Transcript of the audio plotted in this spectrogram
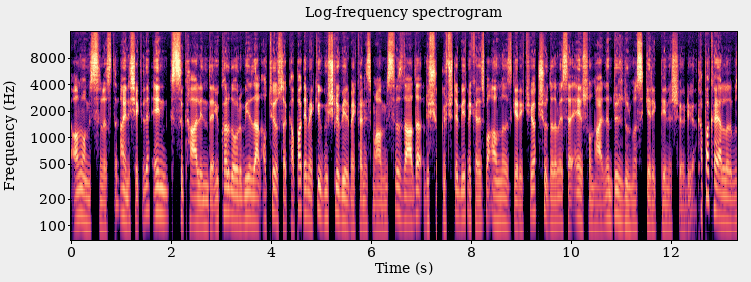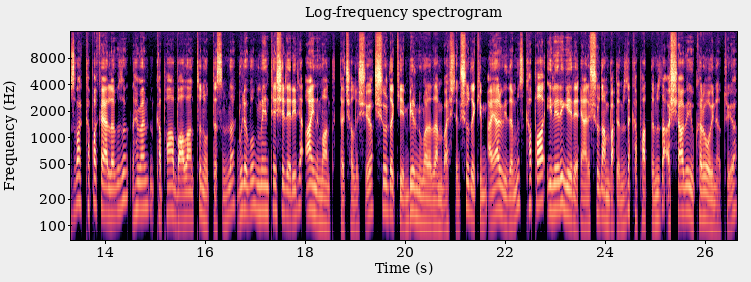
almamışsınızdır. Aynı şekilde en sık halinde yukarı doğru birden atıyorsa kapak demek ki güçlü bir mekanizma almışsınız. Daha da düşük güçte bir mekanizma almanız gerekiyor. Şurada da mesela en son halinde düz durması gerektiğini söylüyor. Kapak ayarlarımız var. Kapak ayarlarımızın hemen kapağa bağlantı noktasında lavabo menteşeleriyle aynı mantıkta çalışıyor. Şuradaki bir numaradan başlayalım. Şuradaki ayar vidamız kapağı ileri geri yani şuradan baktığımızda kapattığımızda aşağı ve yukarı oynatıyor.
